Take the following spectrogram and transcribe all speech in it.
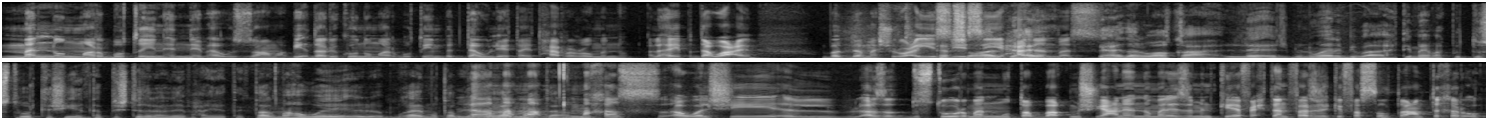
منهم مربوطين هن بهو الزعماء. بيقدروا يكونوا مربوطين بالدولة تيتحرروا منهم. هلا هي بدها وعي. بدها مشروعية طيب سياسية حدا بس. بهذا الواقع من وين بيبقى اهتمامك بالدستور كشيء انت بتشتغل عليه بحياتك؟ طالما هو غير مطبق لا وغير ما ما, محترم. ما خص أول شيء إذا الدستور من مطبق مش يعني إنه ما لازم نكافح تنفرجي كيف السلطة عم تخرقه.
